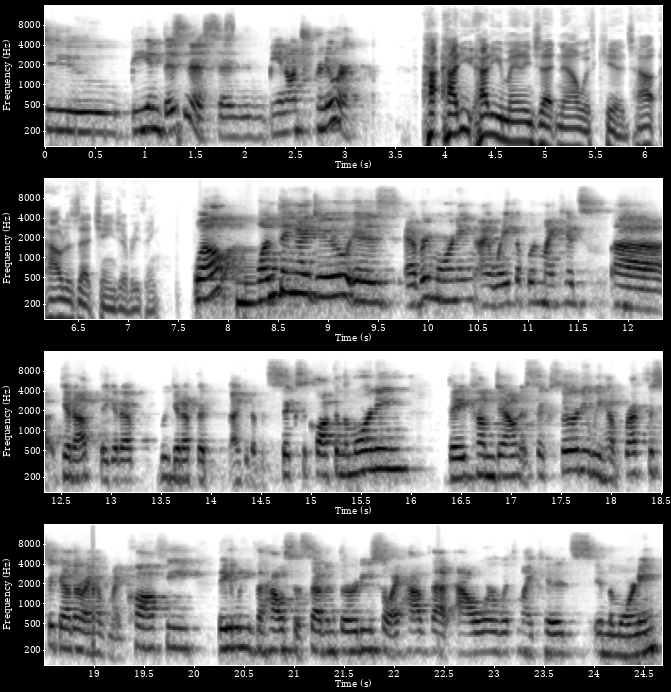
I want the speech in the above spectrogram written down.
to be in business and be an entrepreneur. How, how do you how do you manage that now with kids? How how does that change everything? Well, one thing I do is every morning I wake up when my kids uh, get up. They get up. We get up at I get up at six o'clock in the morning. They come down at 6:30. We have breakfast together. I have my coffee. They leave the house at 7:30, so I have that hour with my kids in the morning.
